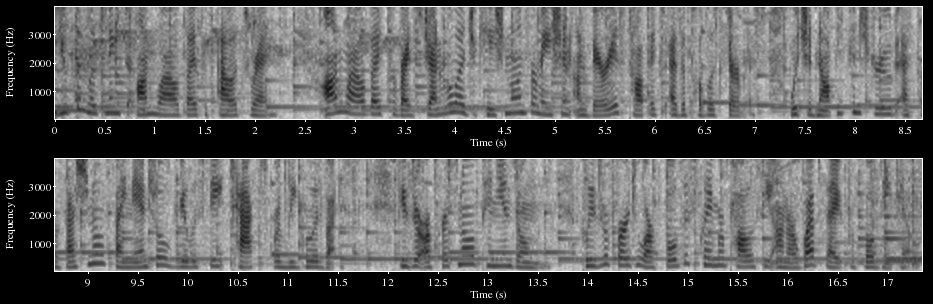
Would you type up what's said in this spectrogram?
You've been listening to On Wildlife with Alex Ray. On Wildlife provides general educational information on various topics as a public service, which should not be construed as professional, financial, real estate, tax, or legal advice. These are our personal opinions only. Please refer to our full disclaimer policy on our website for full details.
